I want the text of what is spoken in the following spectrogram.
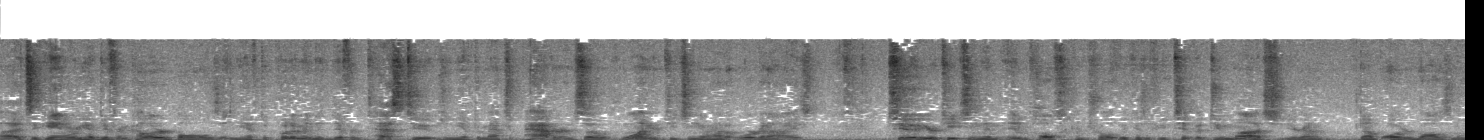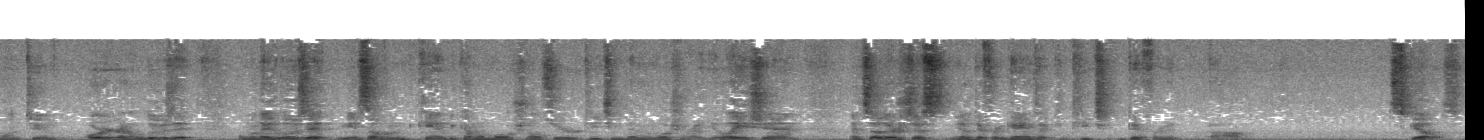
Uh, it's a game where you have different colored balls and you have to put them into different test tubes and you have to match a pattern. So one, you're teaching them how to organize. Two, you're teaching them impulse control because if you tip it too much, you're going to dump all your balls into one tube, or you're going to lose it. And when they lose it, I mean, some of them can become emotional, so you're teaching them emotion regulation. And so there's just you know different games that can teach different um, skills.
